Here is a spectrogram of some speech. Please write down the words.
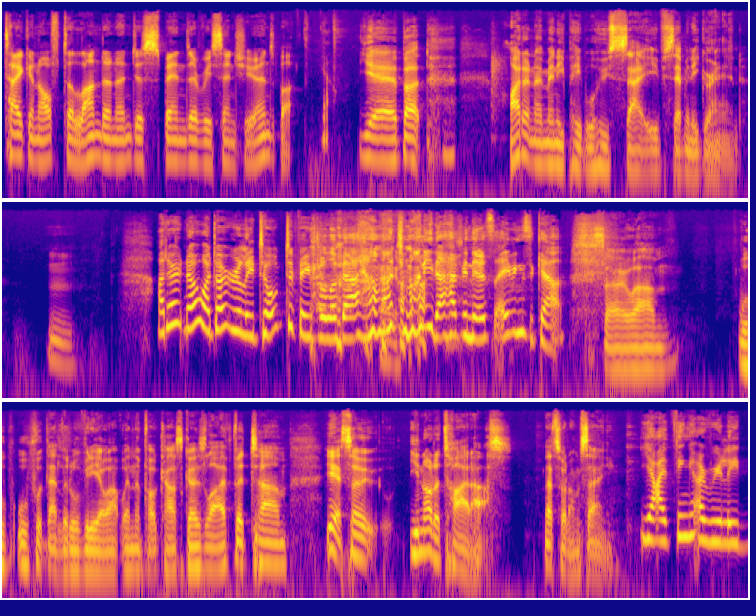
taken off to London and just spends every cent she earns. But yeah. Yeah, but I don't know many people who save 70 grand. Hmm. I don't know. I don't really talk to people about how much money they have in their savings account. So um, we'll, we'll put that little video up when the podcast goes live. But um, yeah, so you're not a tight ass. That's what I'm saying. Yeah, I think I really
